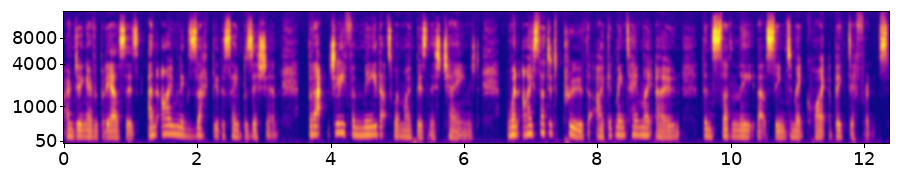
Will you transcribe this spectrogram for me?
I'm doing everybody else's. And I'm in exactly the same position. But actually, for me, that's when my business changed. When I started to prove that I could maintain my own, then suddenly that seemed to make quite a big difference.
